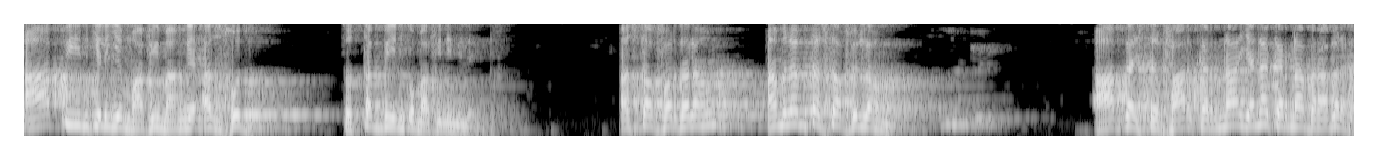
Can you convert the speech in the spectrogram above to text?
آپ بھی ان کے لیے معافی مانگے از خود، تو تب بھی ان کو معافی نہیں ملے گی۔ استغفر تلحم املم تصطفر الحم آپ کا استغفار کرنا یا نہ کرنا برابر ہے۔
